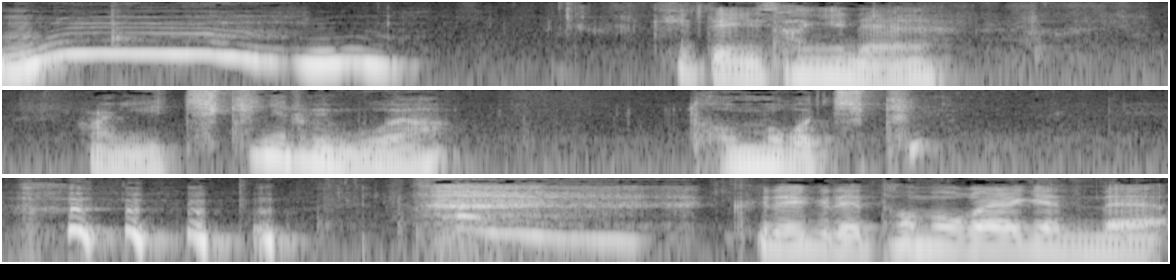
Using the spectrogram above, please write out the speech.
음, 기대 이상이네. 아니, 이 치킨 이름이 뭐야? 더 먹어 치킨? 그래, 그래, 더 먹어야겠네.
